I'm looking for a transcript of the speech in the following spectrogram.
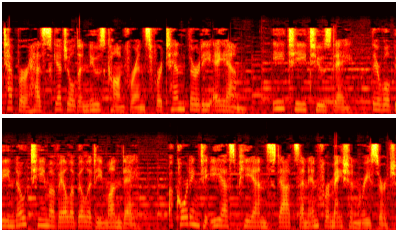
Tepper has scheduled a news conference for 10.30 a.m. ET Tuesday. There will be no team availability Monday. According to ESPN Stats and Information Research,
